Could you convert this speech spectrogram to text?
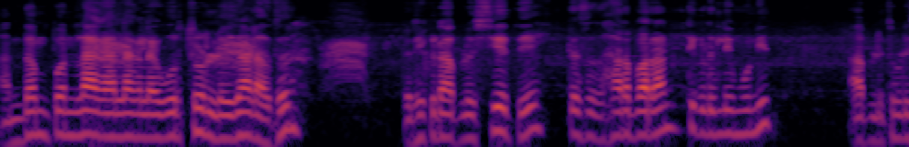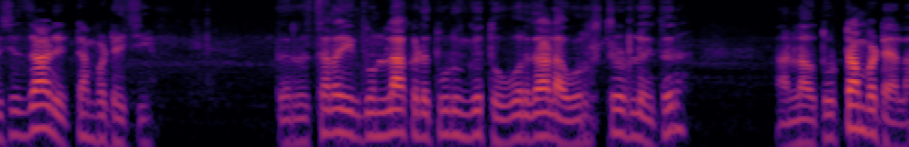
आणि दम पण लागायला लागल्यावर वर चढलोय झाडावर. तर तर इकडं आपलं शेत आहे तसंच हरभरा आणि तिकडं लिंबुनीत आपले थोडेसे झाड आहेत टमाट्याची. तर चला एक दोन लाकडं तोडून घेतो वर झाडावर चढलोय तर आणि लावतो टमाट्याला.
